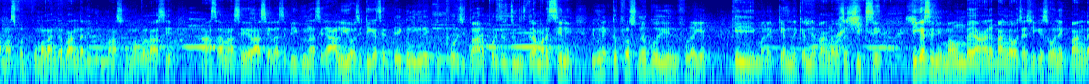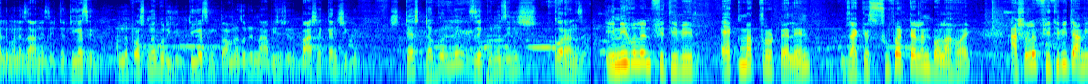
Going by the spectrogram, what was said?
আমাসফট কুমালাঙ্গা বাঙালি গুণ। মাসুম ওগল আছে হাসান আছে রাসেল আছে বিগুন আছে, আলিও আছে, ঠিক আছে। বেগুন এগুলো একটু পরিচিত আর পরিচিত জিনিস আমার চেনে এগুলো একটু প্রশ্ন করি ফুলাইয়া কি মানে কেমনে কেমনে বাংলা ভাষা শিখছে ঠিক আছে নি? মাউন ভাই আরে বাংলা ভাষা শিখেছে অনেক বাঙালি মানে জানে যেটা ঠিক আছে আমরা প্রশ্ন করি ঠিক আছে তো আমরা যদি না বিশ্বাস করি বাসা কেন শিখলো চেষ্টা করলে যে কোনো জিনিস করান যায় ইনি হলেন পৃথিবীর একমাত্র ট্যালেন্ট, যাকে সুপার ট্যালেন্ট বলা হয়। আসলে পৃথিবীতে আমি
